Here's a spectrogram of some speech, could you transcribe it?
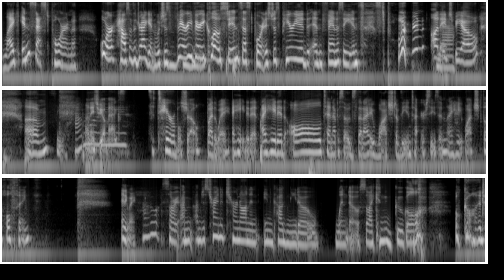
like incest porn. Or House of the Dragon, which is very, very Mm-hmm. close to incest porn. It's just period and fantasy incest porn on Yeah. HBO. Um, See, on HBO Max. It's a terrible show, by the way. I hated it. I hated all 10 episodes that I watched of the entire season. I hate watched the whole thing. Anyway, do sorry, I'm I'm just trying to turn on an incognito window so I can Google oh god.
